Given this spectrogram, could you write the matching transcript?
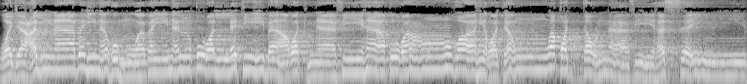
وجعلنا بينهم وبين القرى التي باركنا فيها قرى ظاهرة وقدرنا فيها السير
